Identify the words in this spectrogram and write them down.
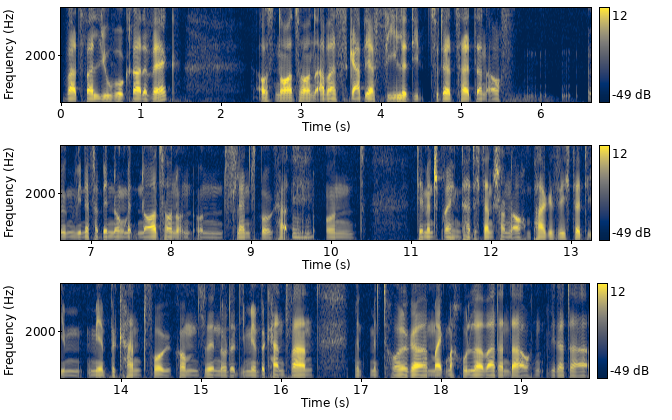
war zwar Ljubo gerade weg aus Nordhorn, aber es gab ja viele, die zu der Zeit dann auch irgendwie eine Verbindung mit Nordhorn und, und Flensburg hatten. Und dementsprechend hatte ich dann schon auch ein paar Gesichter, die mir bekannt vorgekommen sind oder die mir bekannt waren. Mit, mit Holger, Mike Machulla war dann da auch wieder da.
